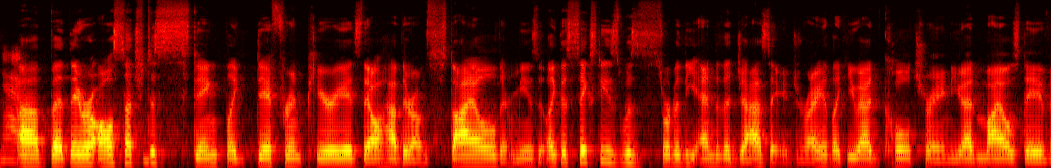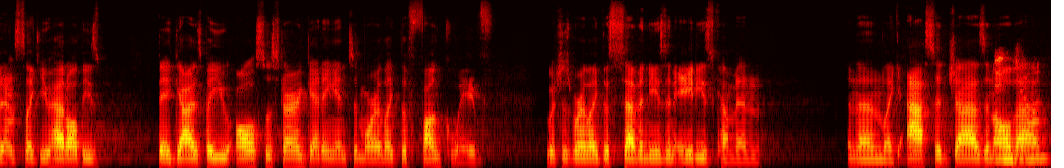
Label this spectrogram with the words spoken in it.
Yeah. Uh, but they were all such distinct, like different periods. They all had their own style, their music. Like the '60s was sort of the end of the jazz age, right? Like you had Coltrane, you had Miles Davis, like you had all these big guys, but you also started getting into more like the funk wave, which is where like the '70s and '80s come in, and then like acid jazz and, all And that. John-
